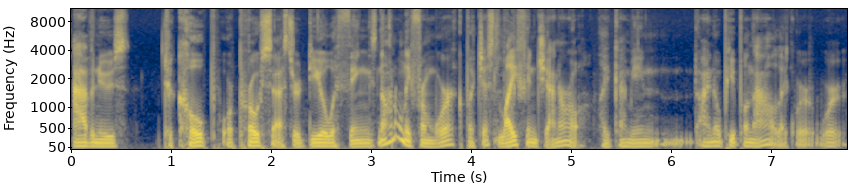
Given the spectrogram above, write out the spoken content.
avenues to cope or process or deal with things, not only from work, but just life in general. Like, I mean, I know people now, like, we're, we're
